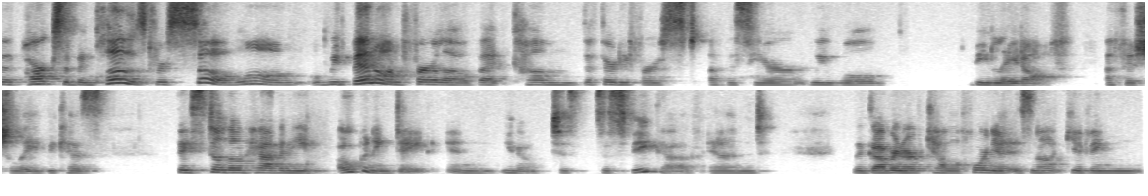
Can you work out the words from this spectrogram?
the parks have been closed for so long. We've been on furlough, but come the 31st of this year, we will be laid off officially because they still don't have any opening date in you know to, to speak of. And the governor of california is not giving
